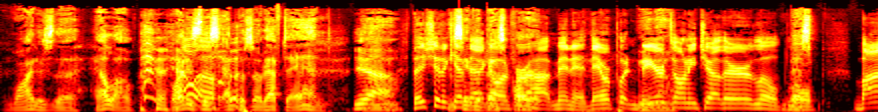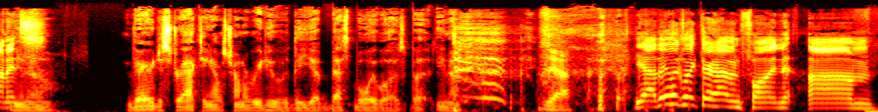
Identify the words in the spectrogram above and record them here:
why does the hello? Why does this episode have to end? You yeah, know? they should have kept that going for a hot minute. They were putting beards know. on each other, little Best- little bonnets. You know, very distracting. I was trying to read who the uh, best boy was, but you know, Yeah. yeah, they look like they're having fun. Um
